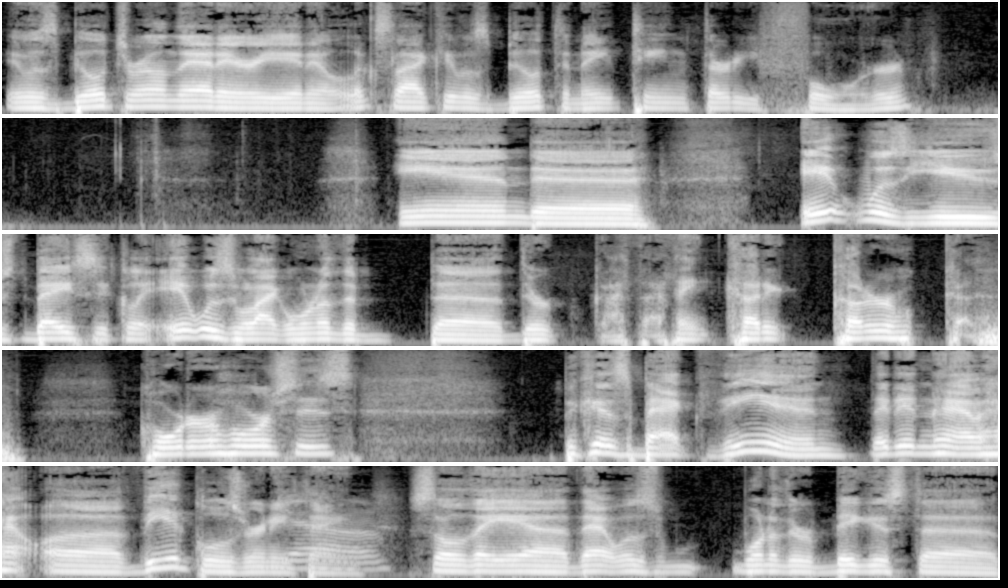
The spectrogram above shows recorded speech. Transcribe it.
It was built around that area, and it looks like it was built in 1834. And uh, it was used basically. It was like one of the uh, their I, th- I think cutter cutter quarter horses because back then they didn't have uh, vehicles or anything, Yeah. so they uh, that was one of their biggest uh,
